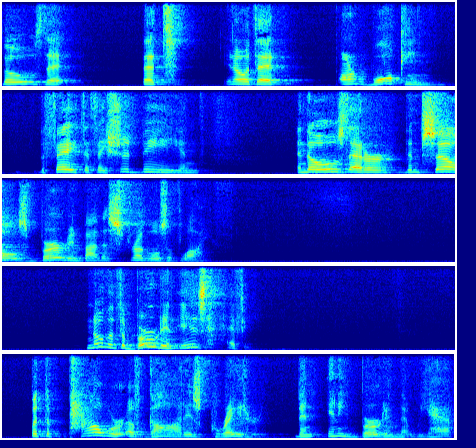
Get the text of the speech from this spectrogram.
those that, that you know, that aren't walking the faith that they should be, and, and those that are themselves burdened by the struggles of life. Know that the burden is heavy. But the power of God is greater than any burden that we have.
